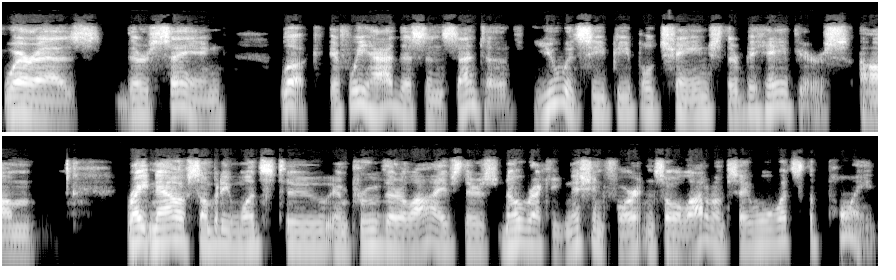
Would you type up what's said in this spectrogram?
Whereas they're saying look, if we had this incentive, you would see people change their behaviors. Um, right now, if somebody wants to improve their lives, there's no recognition for it. And so a lot of them say, well, what's the point?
